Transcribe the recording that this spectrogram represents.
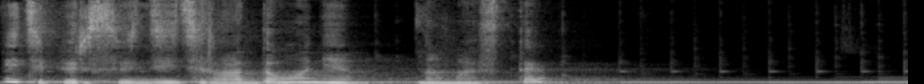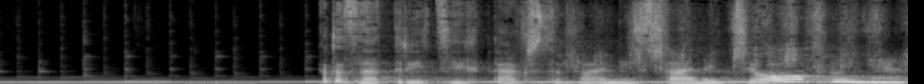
И теперь сведите ладони на мосты. Разотрите их так, чтобы они стали теплыми.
